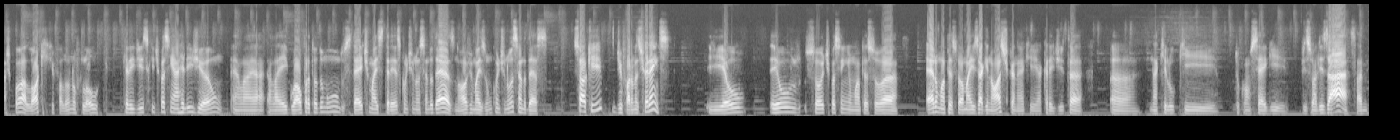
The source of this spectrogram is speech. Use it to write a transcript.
Acho que foi a Loki que falou no Flow. Que ele disse que, tipo assim, a religião ela é, ela é igual pra todo mundo. 7 mais 3 continua sendo 10. 9 mais 1 continua sendo 10. Só que de formas diferentes. E eu. Eu sou, tipo assim, uma pessoa. Era uma pessoa mais agnóstica, né? Que acredita ah, naquilo que tu consegue visualizar, sabe?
